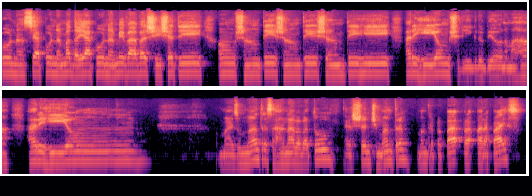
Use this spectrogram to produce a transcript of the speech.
Purnasya Purnamadaya Purnamivavashishati Om Shanti Shanti Shanti hari Om Shri Gurubhyo Namaha. Hari Om. Mais um mantra, Sahanavavatu é Shanti Mantra, mantra para, a paz.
